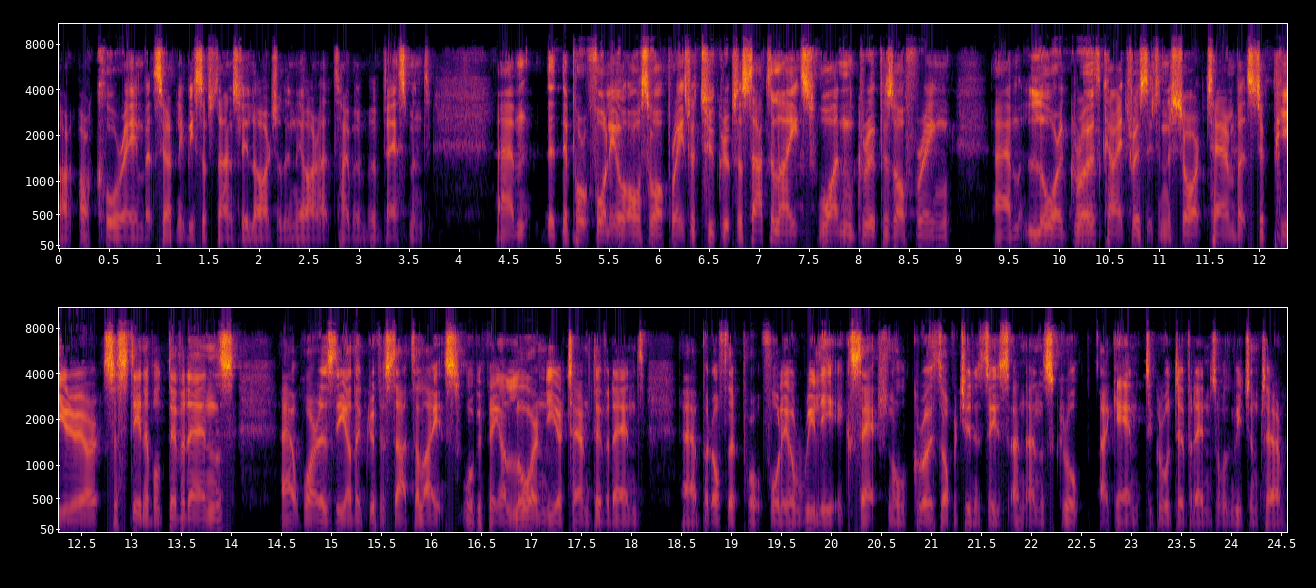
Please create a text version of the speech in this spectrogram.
our, our core aim, but certainly be substantially larger than they are at the time of investment. Um, the, the, portfolio also operates with two groups of satellites. One group is offering um, lower growth characteristics in the short term, but superior sustainable dividends. Uh, whereas the other group of satellites will be paying a lower near-term dividend, uh, but offer their portfolio really exceptional growth opportunities and, and scope again to grow dividends over the medium term.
